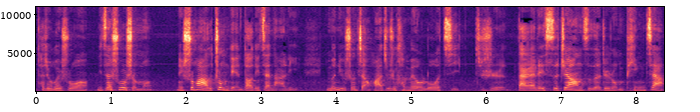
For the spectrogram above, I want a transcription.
他就会说你在说什么？你说话的重点到底在哪里？你们女生讲话就是很没有逻辑，就是大概类似这样子的这种评价。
